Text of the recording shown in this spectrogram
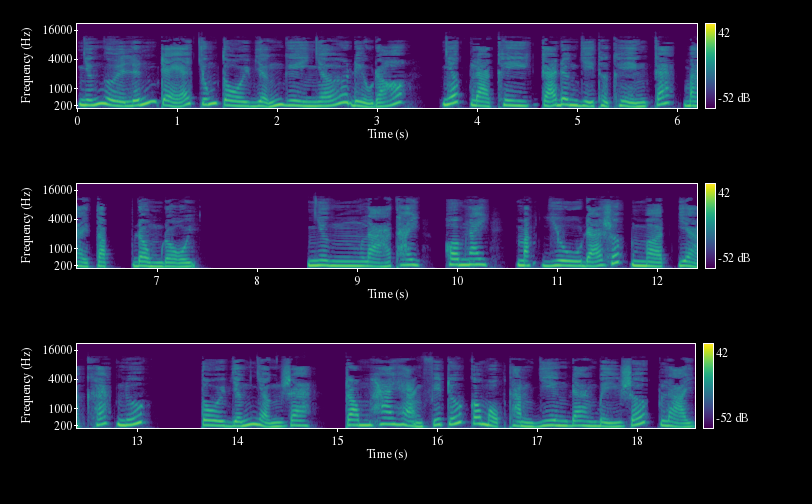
Những người lính trẻ chúng tôi vẫn ghi nhớ điều đó, nhất là khi cả đơn vị thực hiện các bài tập đồng đội. Nhưng lạ thay, hôm nay mặc dù đã rất mệt và khát nước, tôi vẫn nhận ra trong hai hàng phía trước có một thành viên đang bị rớt lại.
